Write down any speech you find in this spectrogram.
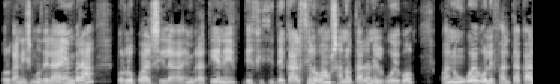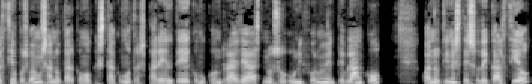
organismo de la hembra, por lo cual si la hembra tiene déficit de calcio lo vamos a notar en el huevo. Cuando a un huevo le falta calcio, pues vamos a notar como que está como transparente, como con rayas, no es uniformemente blanco. Cuando tiene exceso de calcio,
